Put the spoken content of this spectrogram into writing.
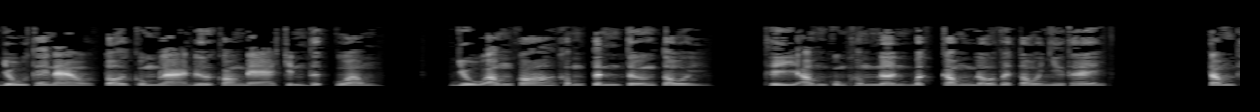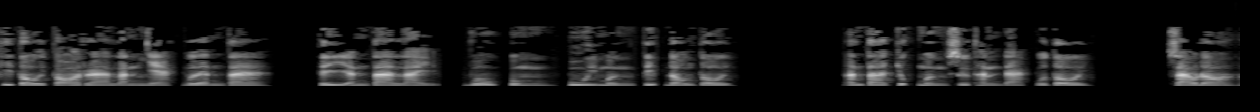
Dù thế nào, tôi cũng là đứa con đẻ chính thức của ông. Dù ông có không tin tưởng tôi, thì ông cũng không nên bất công đối với tôi như thế. Trong khi tôi tỏ ra lạnh nhạt với anh ta, thì anh ta lại vô cùng vui mừng tiếp đón tôi. Anh ta chúc mừng sự thành đạt của tôi. Sau đó,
